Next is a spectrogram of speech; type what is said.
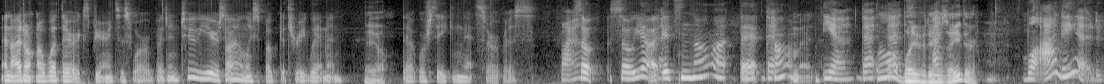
and I don't know what their experiences were. But in two years, I only spoke to three women Yeah. that were seeking that service. Wow. So so yeah, it's not that, That- common. yeah, that I don't that's- believe it is I- either. Well, I did.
